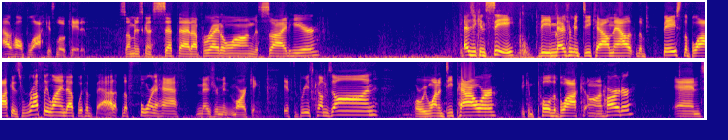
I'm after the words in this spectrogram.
outhaul block is located. So I'm just going to set that up right along the side here. As you can see, the measurement decal now, the base the block is roughly lined up with about the four and a half measurement marking. If the breeze comes on or we want to depower, we can pull the block on harder and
